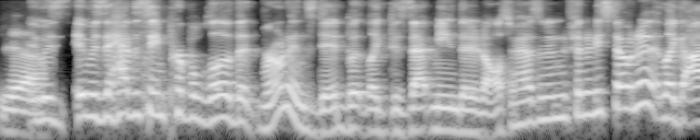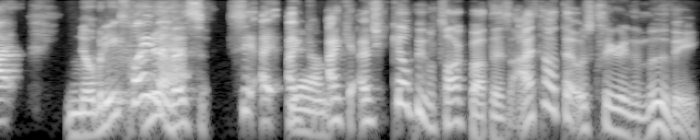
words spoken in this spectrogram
yeah. it was it was it had the same purple glow that Ronan's did, but like does that mean that it also has an infinity stone in it? Like I nobody explained no, that. that's see, I, I, Yeah. I, I should tell people talk about this. I thought that was clear in the movie.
